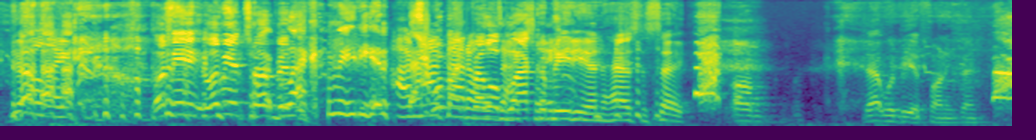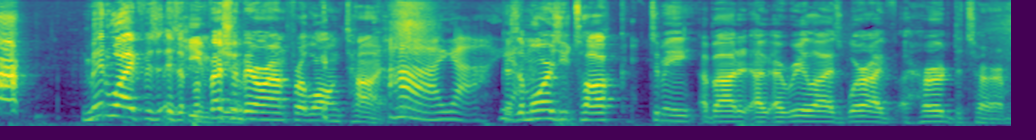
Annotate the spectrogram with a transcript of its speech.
Yeah. So, like, let me let me interpret black comedian. I'm not what my that fellow old, black actually. comedian has to say. Um, that would be a funny thing. Midwife is, is a Key and profession been around for a long time. ah, yeah. Because yeah. the more as you talk to me about it, I, I realize where I've heard the term,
